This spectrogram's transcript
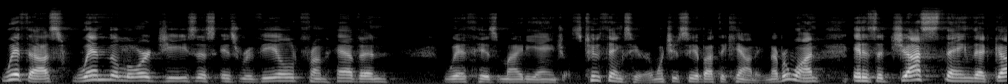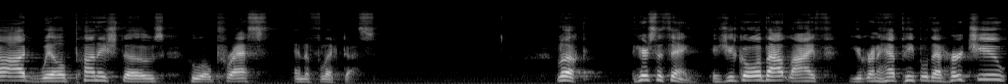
with us when the Lord Jesus is revealed from heaven with his mighty angels. Two things here I want you to see about the counting. Number one, it is a just thing that God will punish those who oppress and afflict us. Look, here's the thing as you go about life, you're going to have people that hurt you,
